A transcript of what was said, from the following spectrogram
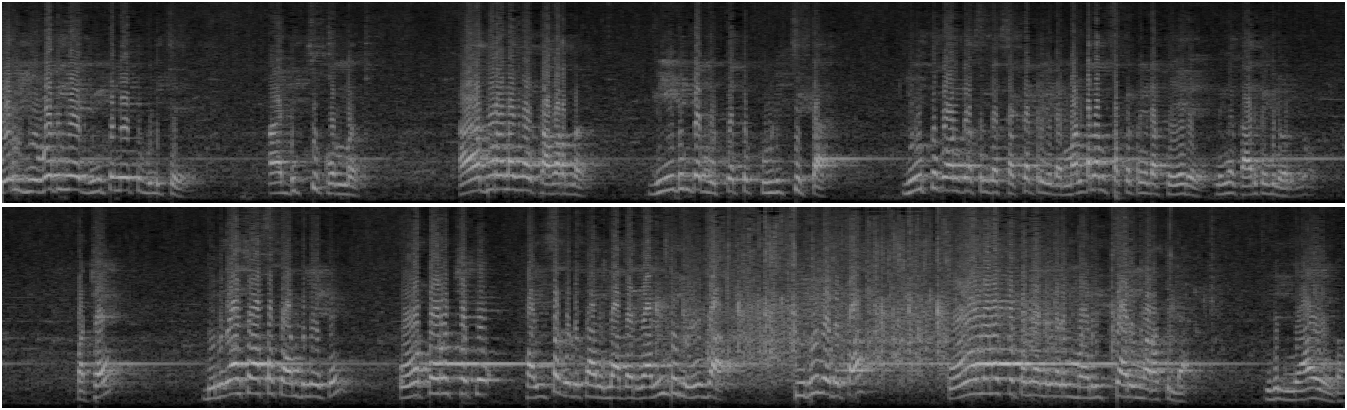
ഒരു യുവതിയെ വീട്ടിലേക്ക് വിളിച്ച് അടിച്ചു കൊന്ന് ആഭരണങ്ങൾ കവർന്ന് വീടിന്റെ മുറ്റത്ത് കുഴിച്ചിട്ട യൂത്ത് കോൺഗ്രസിന്റെ സെക്രട്ടറിയുടെ മണ്ഡലം സെക്രട്ടറിയുടെ പേര് നിങ്ങൾക്ക് ആർക്കെങ്കിലും അറിഞ്ഞു പക്ഷേ ദുരിതാശ്വാസ ക്യാമ്പിലേക്ക് ഓട്ടോറിക്ഷയ്ക്ക് പൈസ കൊടുക്കാനില്ലാതെ രണ്ട് രൂപ തിരിവെടുത്ത ഓമനക്കുട്ടനെ നിങ്ങൾ മരിച്ചാലും മറക്കില്ല. ഇതിൽ ന്യായമുണ്ടോ?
